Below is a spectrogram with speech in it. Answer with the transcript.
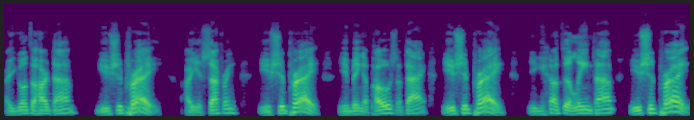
Are you going through a hard time? You should pray. Are you suffering? You should pray. You're being opposed, attacked? You should pray. You go through a lean time? You should pray.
